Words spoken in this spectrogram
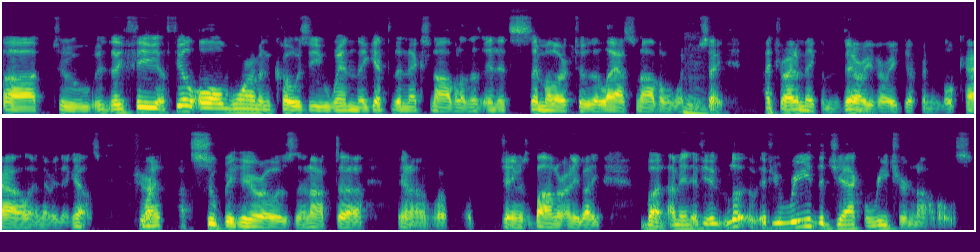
uh, to they feel feel all warm and cozy when they get to the next novel, and, and it's similar to the last novel. and What you Mm. say, I try to make them very, very different in locale and everything else. Sure. Mine are not superheroes. They're not, uh, you know, well, well, James Bond or anybody. But I mean, if you look, if you read the Jack Reacher novels,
